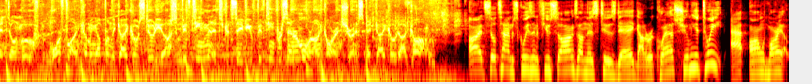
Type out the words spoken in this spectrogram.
And don't move. More fun coming up from the Geico Studios. 15 minutes could save you 15% or more on car insurance at geico.com. All right, still time to squeeze in a few songs on this Tuesday. Got a request? Shoot me a tweet at On With Mario.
